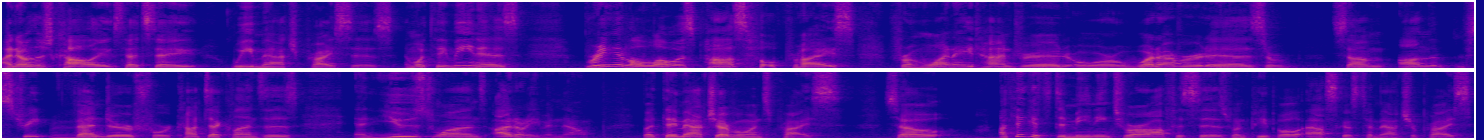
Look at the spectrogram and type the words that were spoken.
I know there's colleagues that say we match prices. And what they mean is bring in the lowest possible price from 1 800 or whatever it is, or some on the street vendor for contact lenses and used ones. I don't even know. But they match everyone's price. So I think it's demeaning to our offices when people ask us to match a price.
